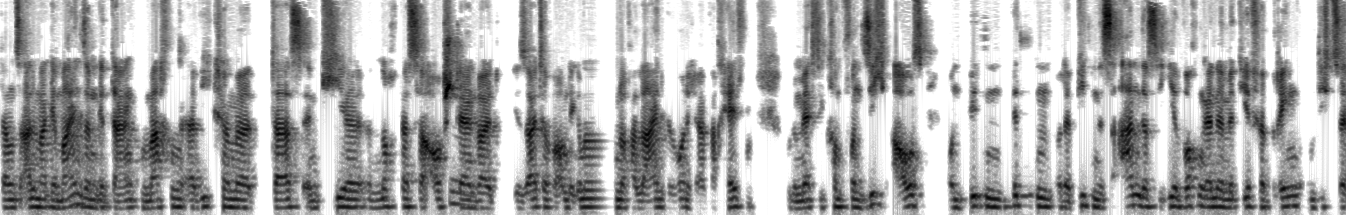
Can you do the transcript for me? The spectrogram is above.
dann uns alle mal gemeinsam Gedanken machen, äh, wie können wir das in Kiel noch besser aufstellen, mhm. weil ihr seid aber Augenblick immer noch allein, wir wollen euch einfach helfen. Und du merkst, sie kommen von sich aus und bitten, bitten oder bieten es an, dass sie ihr Wochenende mit dir verbringen, um dich zu,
